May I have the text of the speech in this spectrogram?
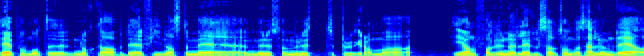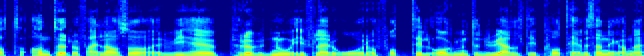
det, er på en måte noe av det fineste med minutt for minutt-programmer iallfall under ledelse av Thomas Hellum, det er at han tør å feile. Altså, vi har prøvd nå i flere år å få til augmented reality på TV-sendingene.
